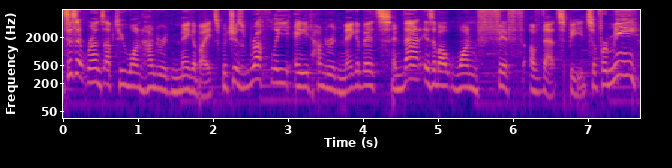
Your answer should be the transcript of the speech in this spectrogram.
it says it runs up to 100 megabytes, which is roughly 800 megabits, and that is about one fifth of that speed. So for me,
